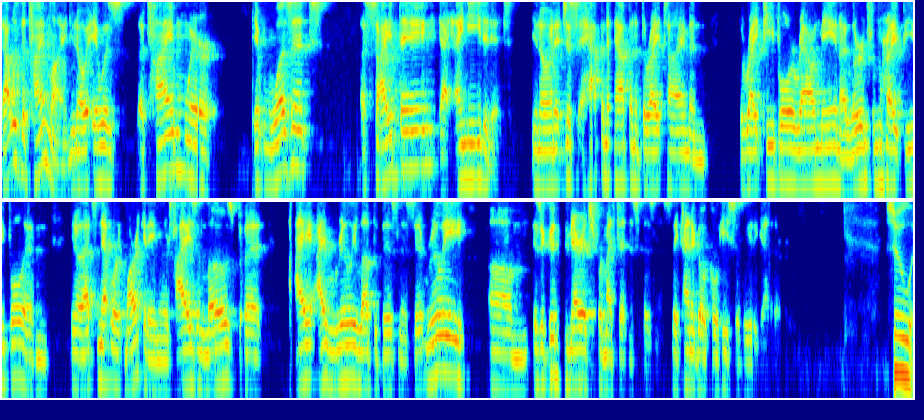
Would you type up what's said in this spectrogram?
that was the timeline you know it was a time where it wasn't a side thing, I, I needed it, you know, and it just happened to happen at the right time and the right people around me. And I learned from the right people. And, you know, that's network marketing. There's highs and lows, but I, I really love the business. It really um, is a good marriage for my fitness business. They kind of go cohesively together. So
